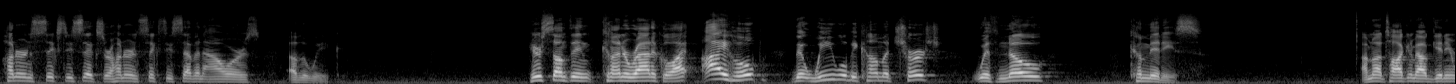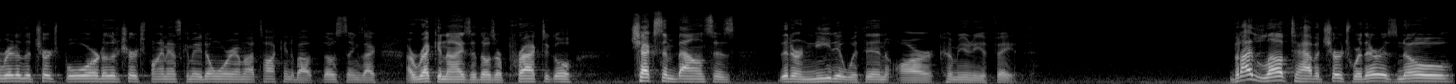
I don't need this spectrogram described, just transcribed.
166 or 167 hours of the week. Here's something kind of radical. I, I hope that we will become a church with no committees. I'm not talking about getting rid of the church board or the church finance committee. Don't worry, I'm not talking about those things. I, I recognize that those are practical checks and balances that are needed within our community of faith. But I'd love to have a church where there is no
